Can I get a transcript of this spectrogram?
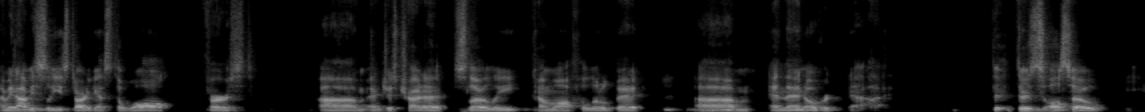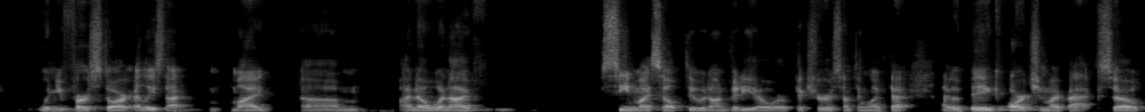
I mean, obviously, you start against the wall first, um, and just try to slowly come off a little bit um, and then over uh, th- there's also when you first start at least i my um, i know when i've seen myself do it on video or a picture or something like that i have a big arch in my back. So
